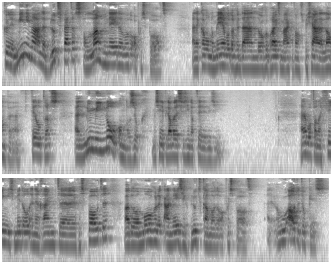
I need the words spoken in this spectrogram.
kunnen minimale bloedspetters van lang geleden worden opgespoord. En dat kan onder meer worden gedaan door gebruik te maken van speciale lampen, filters en luminolonderzoek. Misschien heb je dat wel eens gezien op televisie. Er wordt dan een chemisch middel in een ruimte gespoten, waardoor mogelijk aanwezig bloed kan worden opgespoord. Eh, hoe oud het ook is.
